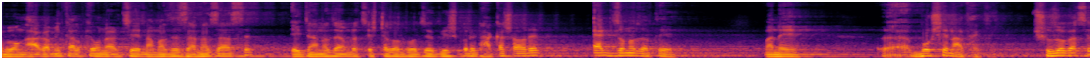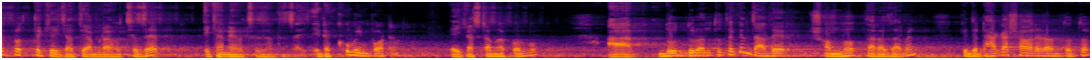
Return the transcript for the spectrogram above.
এবং আগামীকালকে ওনার যে নামাজে জানাজা আছে, এই জানাজা আমরা চেষ্টা করব যে বিশেষ করে ঢাকা শহরের একজনও যাতে মানে বসে না থাকি। সুযোগ আছে প্রত্যেকেই যাতে আমরা হচ্ছে যে এখানে হচ্ছে যেতে চাই এটা খুব ইম্পর্ট্যান্ট এই কাজটা আমরা করব। আর দূর দূরান্ত থেকে যাদের সম্ভব তারা যাবেন। কিন্তু ঢাকা শহরের অন্তত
